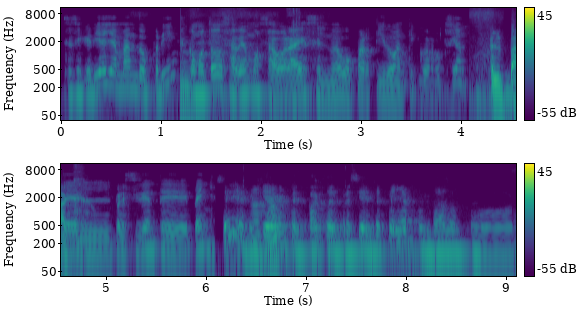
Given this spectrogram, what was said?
Se seguiría llamando PRI. Como todos sabemos, ahora es el nuevo partido anticorrupción. El PAC. Del presidente Peña. Sí, efectivamente, el PAC del presidente Peña, fundado por,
